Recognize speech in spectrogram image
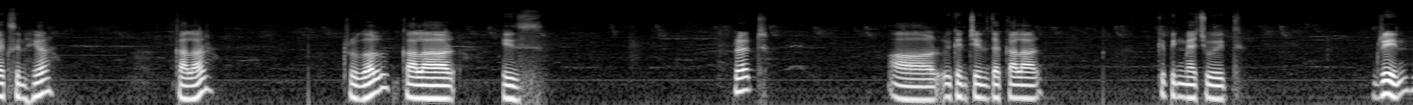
text in here color Google color is red or we can change the color keeping match with green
